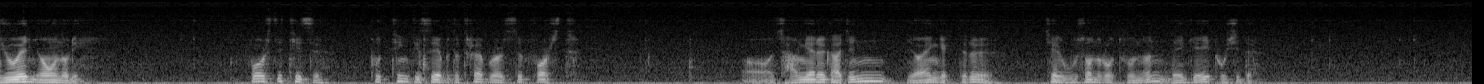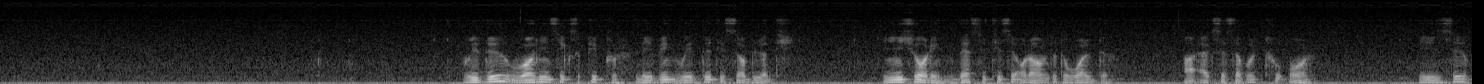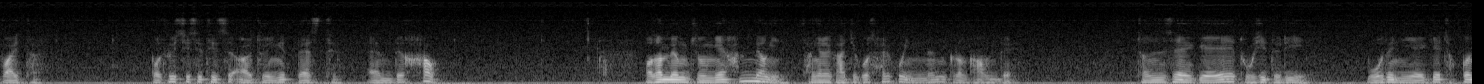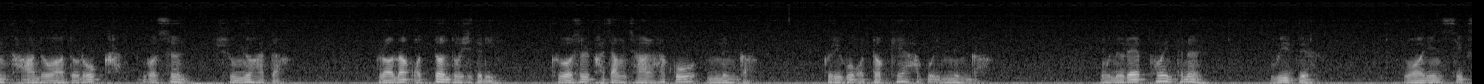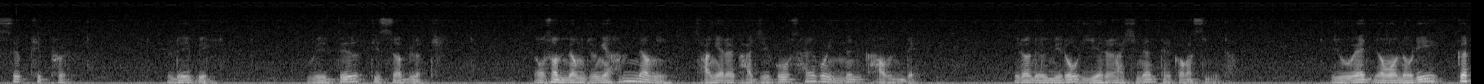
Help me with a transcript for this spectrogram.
UN 영어놀이 First cities Putting disabled travelers first 어, 장애를 가진 여행객들을 제일 우선으로 두는 4개의 도시들 with one in six people living with disability, ensuring that cities around the world are accessible to all is vital. But which cities are doing it best and how? 여섯 명 중에 한 명이 장애를 가지고 살고 있는 그런 가운데 전 세계의 도시들이 모든 이에게 접근 가능하도록 하는 것은 중요하다. 그러나 어떤 도시들이 그것을 가장 잘 하고 있는가? 그리고 어떻게 하고 있는가? 오늘의 포인트는 with one in six people living with disability. 여섯 명 중에 한 명이 장애를 가지고 살고 있는 가운데. 이런 의미로 이해를 하시면 될 것 같습니다. UN 영어놀이 끝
